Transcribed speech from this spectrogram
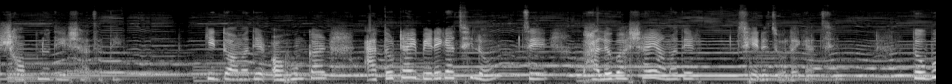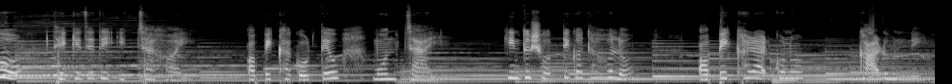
স্বপ্ন দিয়ে সাজাতে। কিন্তু আমাদের অহংকার এতটাই বেড়ে গেছিল যে ভালোবাসাই আমাদের ছেড়ে চলে গেছে। তবুও থেকে যেতে ইচ্ছা হয়। অপেক্ষা করতেও মন চাই কিন্তু সত্যি কথা হলো অপেক্ষার আর কোনো কারণ নেই।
